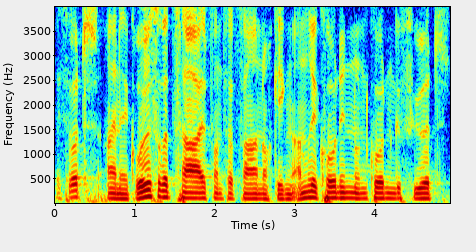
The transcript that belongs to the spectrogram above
Es wird eine größere Zahl von Verfahren noch gegen andere Kurdinnen und Kurden geführt.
